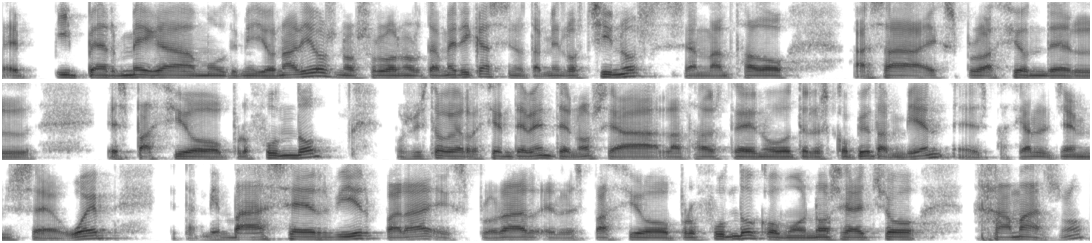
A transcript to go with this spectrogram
eh, hiper mega multimillonarios, no solo Norteamérica, sino también los chinos se han lanzado a esa exploración del espacio profundo. Hemos visto que recientemente ¿no? se ha lanzado este nuevo telescopio también espacial, el James eh, Webb, que también va a servir para explorar el espacio profundo como no se ha hecho jamás. ¿no?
